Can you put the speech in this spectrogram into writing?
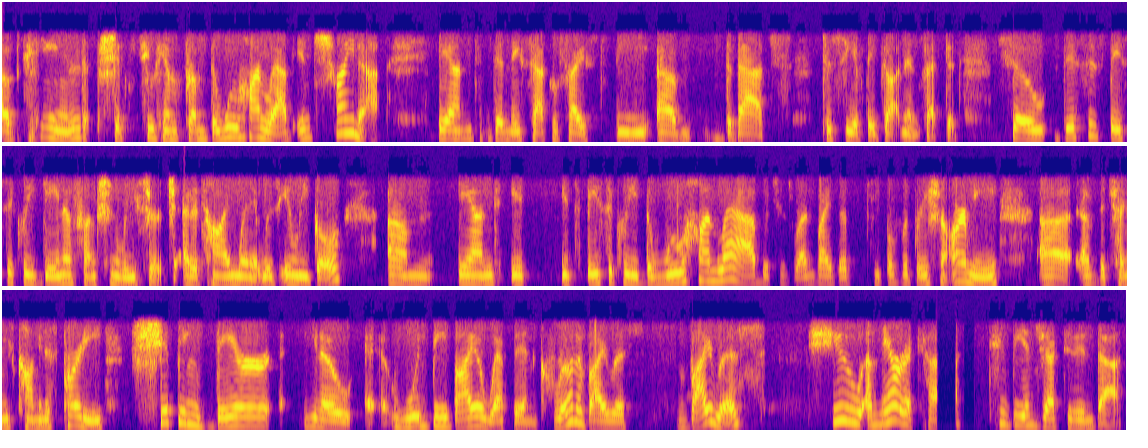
obtained, shipped to him from the Wuhan lab in China. And then they sacrificed the, um, the bats to see if they'd gotten infected. So this is basically gain of function research at a time when it was illegal. Um, and it it's basically the Wuhan lab, which is run by the People's Liberation Army uh, of the Chinese Communist Party, shipping their, you know, would-be bioweapon coronavirus virus to America to be injected in bats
